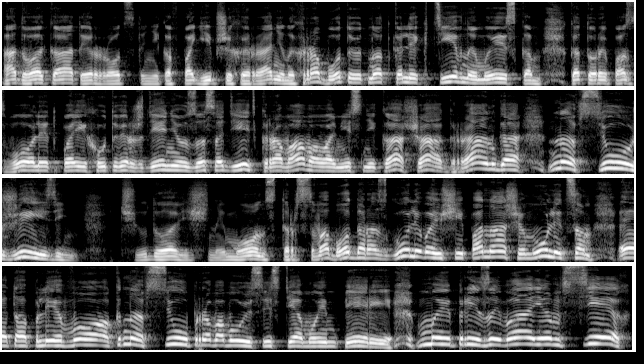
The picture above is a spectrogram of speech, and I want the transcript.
Адвокаты родственников погибших и раненых работают над коллективным иском, который позволит, по их утверждению, засадить кровавого мясника Шагранга на всю жизнь. Чудовищный монстр, свободно разгуливающий по нашим улицам, это плевок на всю правовую систему империи. Мы призываем всех...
